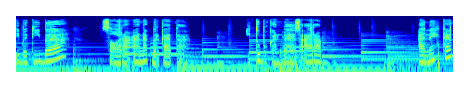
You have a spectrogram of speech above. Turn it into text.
Tiba-tiba, seorang anak berkata, "Itu bukan bahasa Arab." Aneh kan?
